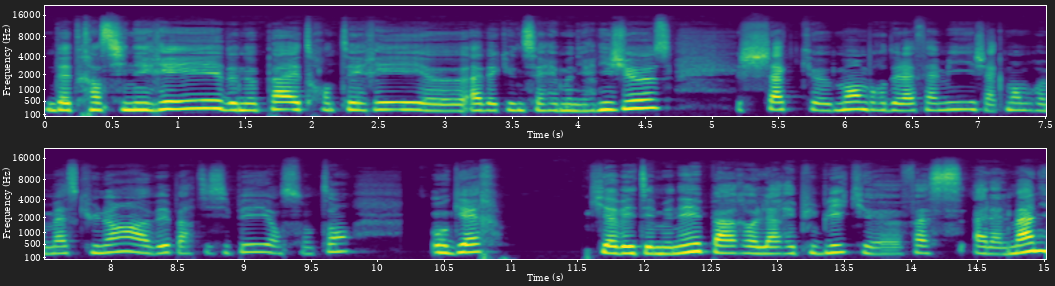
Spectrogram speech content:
d'être incinérés, de ne pas être enterrés euh, avec une cérémonie religieuse. Chaque membre de la famille, chaque membre masculin avait participé en son temps aux guerres qui avait été menée par la République euh, face à l'Allemagne,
